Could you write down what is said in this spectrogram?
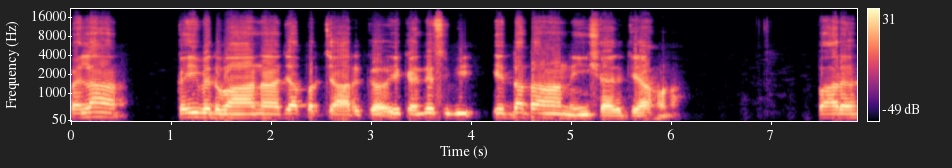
ਪਹਿਲਾਂ ਕਈ ਵਿਦਵਾਨ ਜਾਂ ਪ੍ਰਚਾਰਕ ਇਹ ਕਹਿੰਦੇ ਸੀ ਵੀ ਇਦਾਂ ਤਾਂ ਨਹੀਂ ਸ਼ਾਇਦ ਕਿਹਾ ਹੋਣਾ। ਪਰ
